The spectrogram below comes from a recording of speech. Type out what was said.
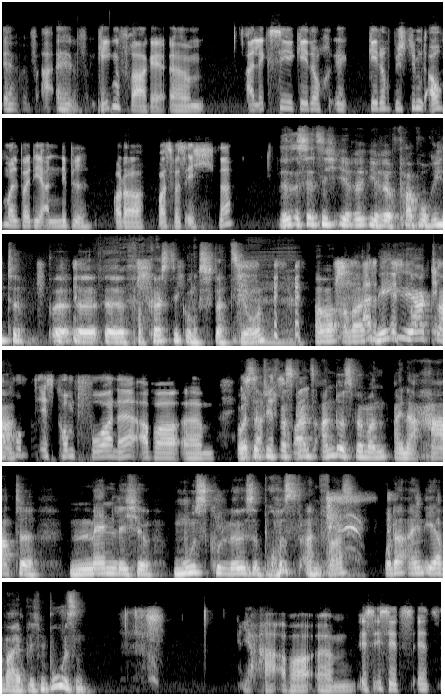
äh, äh, Gegenfrage. Ähm, Alexi, geh doch, äh, geh doch bestimmt auch mal bei dir an Nippel oder was weiß ich, ne? Das ist jetzt nicht ihre, ihre favorite äh, äh, äh Verköstigungsstation. aber, aber also nee, ja kommt, klar. Es kommt, es kommt, vor, ne? Aber, ähm, aber es ist natürlich was ganz anderes, wenn man eine harte, männliche, muskulöse Brust anfasst oder einen eher weiblichen Busen. Ja, aber ähm, es ist jetzt, es,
